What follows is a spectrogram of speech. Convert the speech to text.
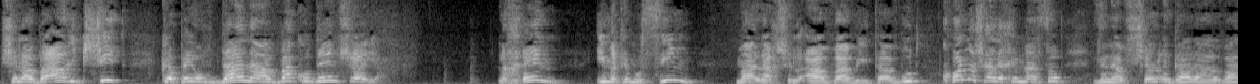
של הבעה רגשית כלפי אובדן האהבה קודם שהיה. לכן, אם אתם עושים מהלך של אהבה והתאהבות, כל מה שעליכם לעשות זה לאפשר לגל האהבה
